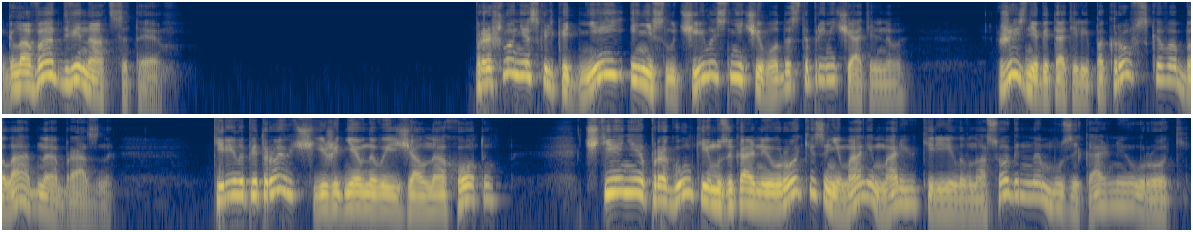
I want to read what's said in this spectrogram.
Глава 12 Прошло несколько дней, и не случилось ничего достопримечательного. Жизнь обитателей Покровского была однообразна. Кирилл Петрович ежедневно выезжал на охоту. Чтение, прогулки и музыкальные уроки занимали Марию Кирилловну, особенно музыкальные уроки.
